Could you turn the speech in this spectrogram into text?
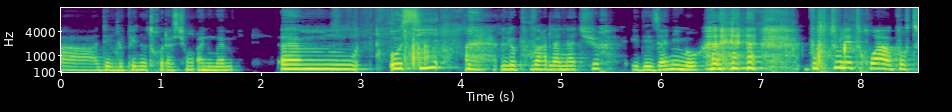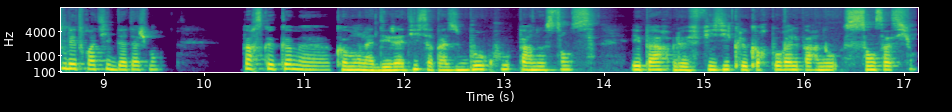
à développer notre relation à nous-mêmes. Euh, aussi, le pouvoir de la nature et des animaux pour tous les trois, pour tous les trois types d'attachement. Parce que comme euh, comme on l'a déjà dit, ça passe beaucoup par nos sens et par le physique, le corporel, par nos sensations,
